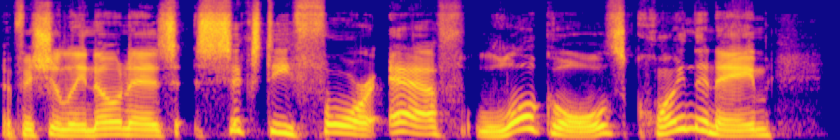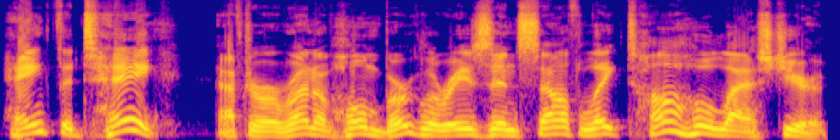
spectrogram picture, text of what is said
Officially known as 64F, locals coined the name Hank the Tank after a run of home burglaries in South Lake Tahoe last year.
